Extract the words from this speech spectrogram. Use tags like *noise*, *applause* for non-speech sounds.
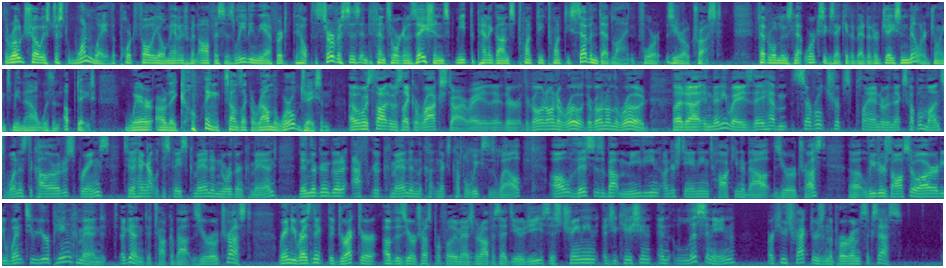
The roadshow is just one way the Portfolio Management Office is leading the effort to help the services and defense organizations meet the Pentagon's 2027 deadline for Zero Trust. Federal News Network's executive editor Jason Miller joins me now with an update. Where are they *laughs* going? Sounds like around the world, Jason. I almost thought it was like a rock star, right? They're they're, going on a road. They're going on the road, but uh, in many ways, they have several trips planned over the next couple months. One is to Colorado Springs to hang out with the Space Command and Northern Command. Then they're going to go to Africa Command in the next couple weeks as well. All of this is about meeting, understanding, talking about zero trust. Uh, leaders also already went to European Command again to talk about zero trust. Randy Resnick, the director of the Zero Trust Portfolio Management Office at DoD, says training, education, and listening are huge factors in the program's success.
